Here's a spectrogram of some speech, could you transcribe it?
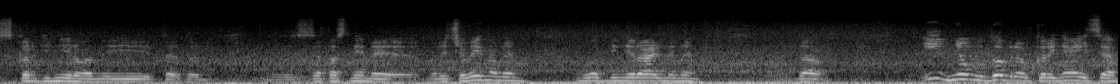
скоординований так, з запасними речовинами от, мінеральними. Да. І в ньому добре вкоріняються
